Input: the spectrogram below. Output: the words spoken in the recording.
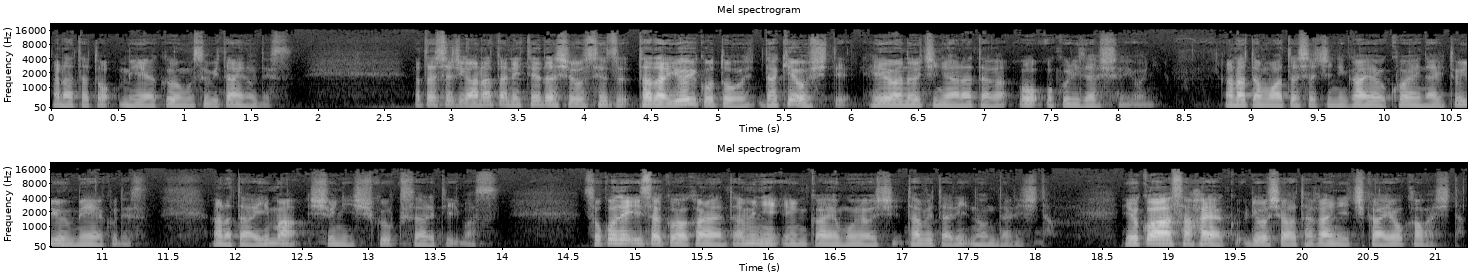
あなたと迷惑を結びたいのです。私たちがあなたに手出しをせず、ただ良いことだけをして、平和のうちにあなたを送り出したように。あなたも私たちに害を加えないという迷惑です。あなたは今、主に祝福されています。そこでイサクは彼のために宴会を催し、食べたり飲んだりした。翌朝早く、両者は互いに誓いを交わした。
